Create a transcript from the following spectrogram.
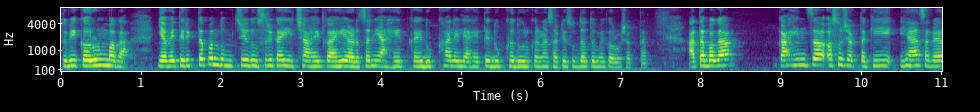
तुम्ही करून बघा. या व्यतिरिक्त पण तुमची दुसरी काही इच्छा आहे काही अडचणी आहेत काही दुःख आलेले आहेत ते दुःख दूर करण्यासाठी सुद्धा तुम्ही करू शकता. आता बघा काहींचं असू शकतं की ह्या सगळ्या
